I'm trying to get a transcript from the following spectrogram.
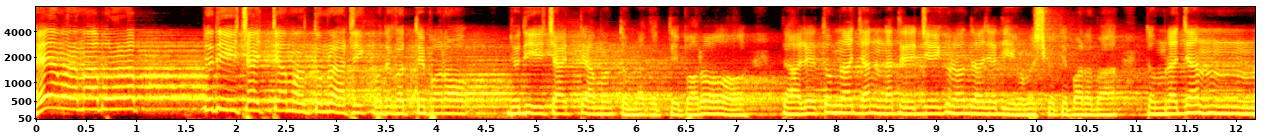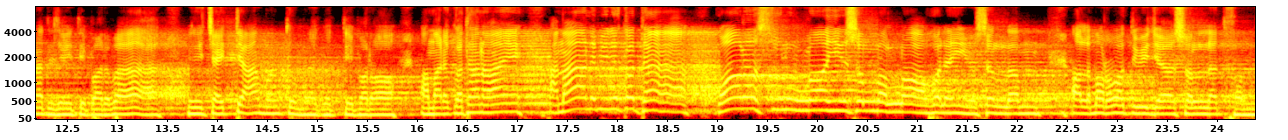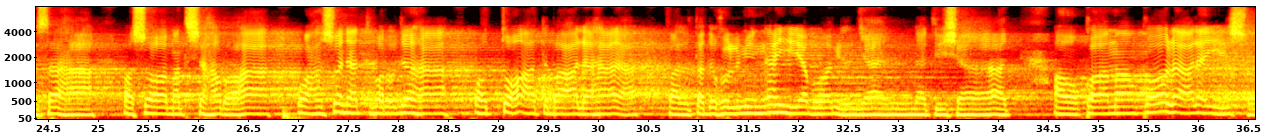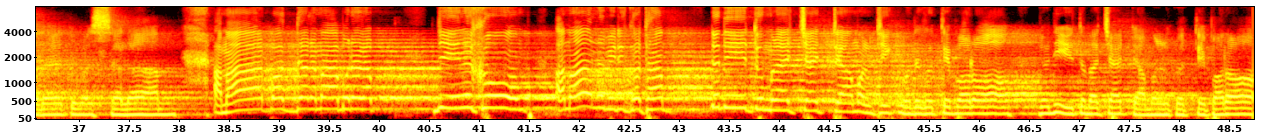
হে আমার মা বোনেরা, যদি এই চারটে আমল তোমরা ঠিক মতো করতে পারো, যদি এই চারটে আমল তোমরা করতে পারো, তাহলে তোমরা জান্নাতের যে কোনো দরজা দিয়ে প্রবেশ করতে পারবা, তোমরা জান্নাতে যাইতে পারবা। যদি চারটে আমল তোমরা করতে পারো, আমার কথা নয়, আমার নবীর কথা। রসুল্লাহ সাল্লাহ আলাইসাল্লাম আলমরত বিজা সাল্লাত খমসাহা। وصامت شهرها وحسنت فرجها وطاعت بعلها فلتدخل من أي أبواب الجنة شاءت أو قام قال عليه الصلاة والسلام আমার পদ্মার মা বোনেরা দিন খুব আমার নবীর কথা যদি তোমরা চারটে আমল ঠিক মতো করতে পারো, যদি তোমরা চারটে আমল করতে পারো,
